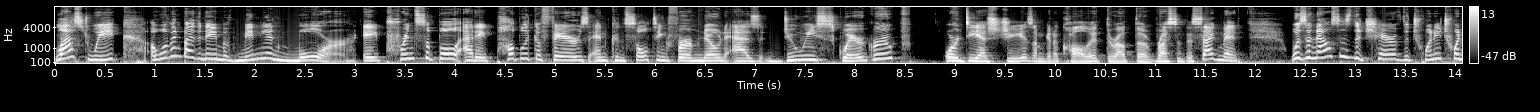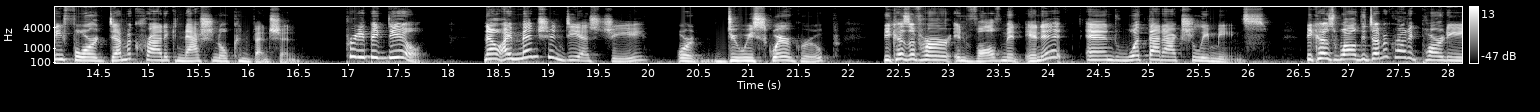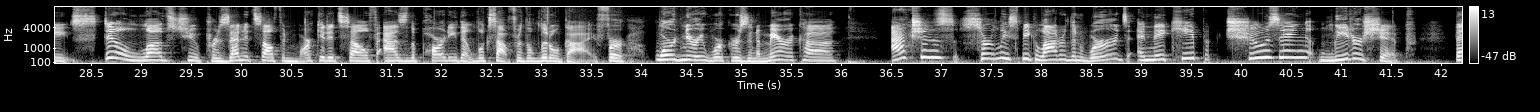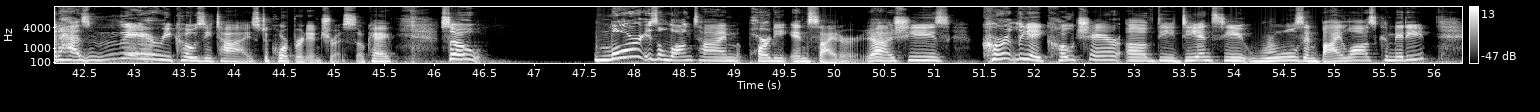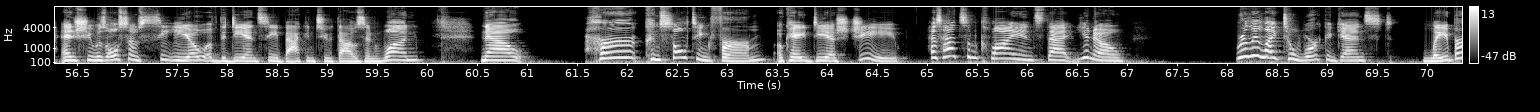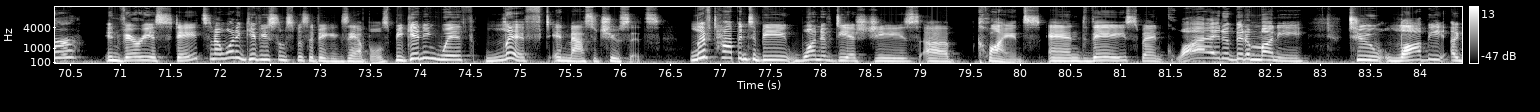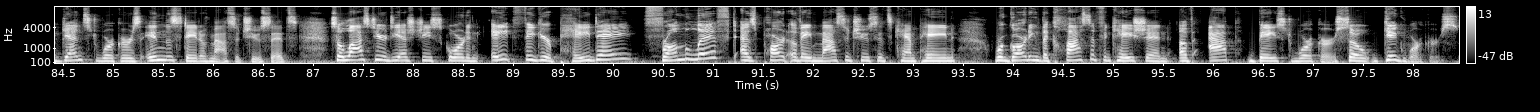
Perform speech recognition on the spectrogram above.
Last week, a woman by the name of Minyon Moore, a principal at a public affairs and consulting firm known as Dewey Square Group, or DSG, as I'm gonna call it throughout the rest of the segment, was announced as the chair of the 2024 Democratic National Convention. Pretty big deal. Now, I mentioned DSG, or Dewey Square Group, because of her involvement in it and what that actually means. Because while the Democratic Party still loves to present itself and market itself as the party that looks out for the little guy, for ordinary workers in America, actions certainly speak louder than words, and they keep choosing leadership that has very cozy ties to corporate interests, okay? So Moore is a longtime party insider. Uh, she's currently a co-chair of the DNC Rules and Bylaws Committee, and she was also CEO of the DNC back in 2001. Now, her consulting firm, okay, DSG, has had some clients that, you know, really like to work against labor in various states. And I wanna give you some specific examples, beginning with Lyft in Massachusetts. Lyft happened to be one of DSG's uh, clients, and they spent quite a bit of money to lobby against workers in the state of Massachusetts. So last year, DSG scored an eight figure payday from Lyft as part of a Massachusetts campaign regarding the classification of app based workers, so gig workers.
